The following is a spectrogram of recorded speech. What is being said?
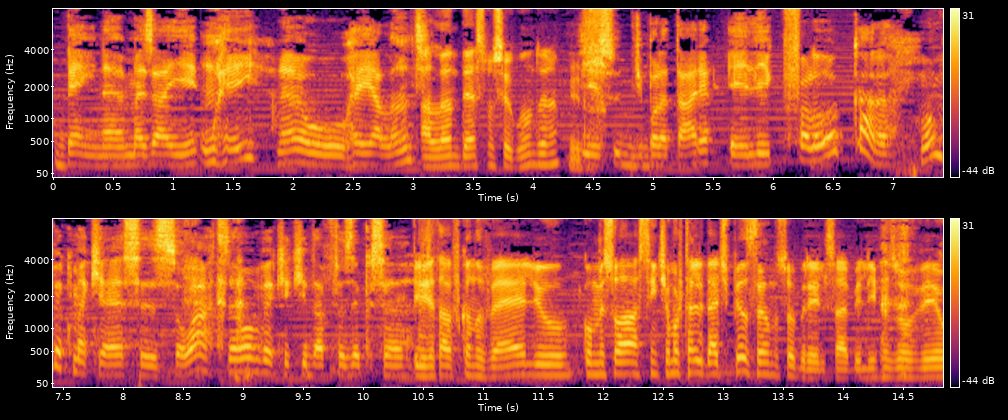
bem, né? Mas aí, um rei, né? O rei Alant, Alan 12 segundo, né? isso, de boletária, ele falou, cara, vamos ver como é que é esses soul arts, né? Vamos ver o que, que dá pra fazer com essa... Ele já tava ficando velho, começou a sentir a mortalidade pesando sobre ele, sabe? Ele resolveu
